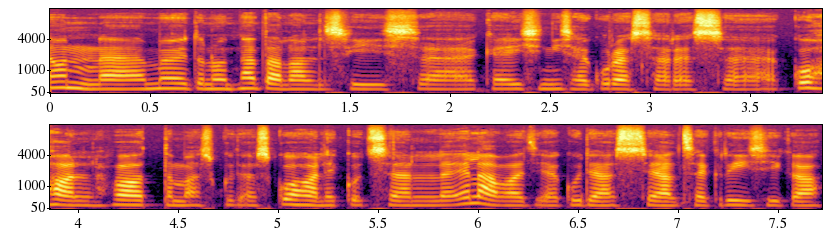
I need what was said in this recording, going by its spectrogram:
on, möödunud nädalal siis äh, käisin ise Kuressaares äh, kohal vaatamas, kuidas kohalikud seal elavad ja kuidas sealse kriisiga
